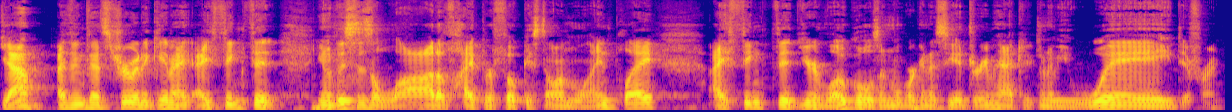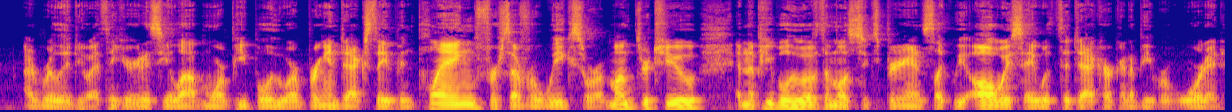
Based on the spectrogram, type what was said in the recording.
Yeah, I think that's true. And again, I, I, think that you know this is a lot of hyper focused online play. I think that your locals and what we're going to see at DreamHack are going to be way different. I really do. I think you're going to see a lot more people who are bringing decks they've been playing for several weeks or a month or two, and the people who have the most experience, like we always say with the deck, are going to be rewarded.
